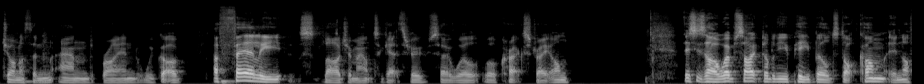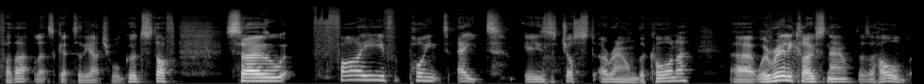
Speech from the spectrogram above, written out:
Jonathan and Brian. We've got a, a fairly large amount to get through, so we'll we'll crack straight on. This is our website, wpbuilds.com. Enough of that. Let's get to the actual good stuff. So, 5.8 is just around the corner. Uh, we're really close now. There's a whole.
